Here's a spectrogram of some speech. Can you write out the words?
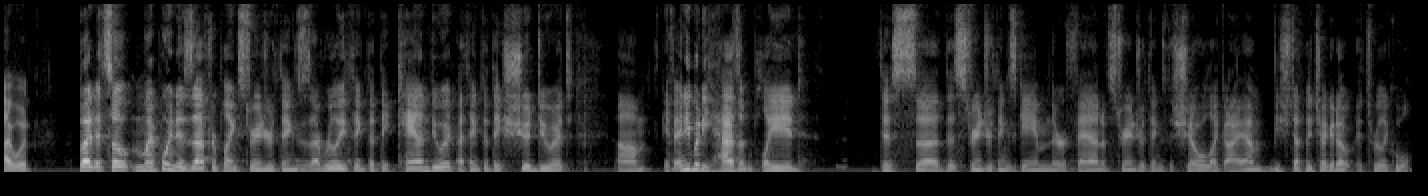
I would. But so my point is, after playing Stranger Things, is I really think that they can do it. I think that they should do it. Um, if anybody hasn't played this uh, this Stranger Things game and they're a fan of Stranger Things the show like I am, you should definitely check it out. It's really cool.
